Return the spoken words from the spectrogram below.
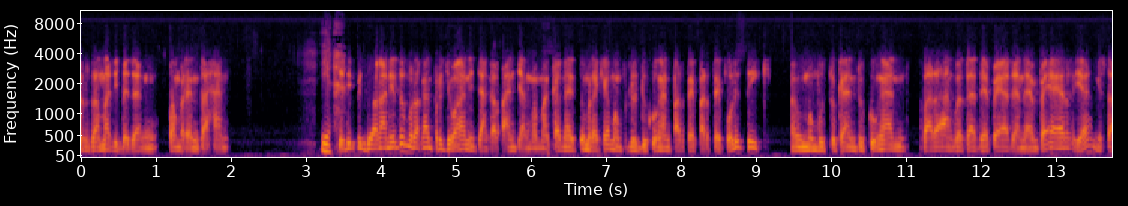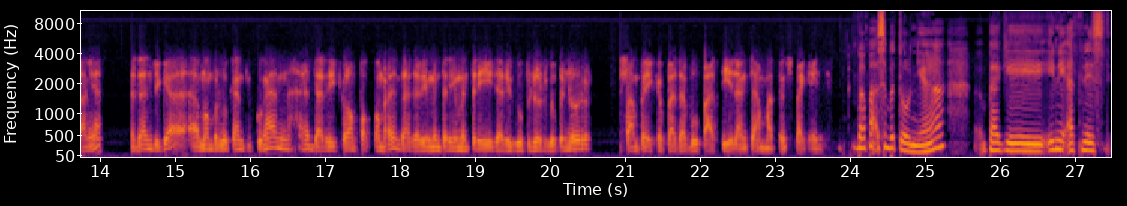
terutama di bidang pemerintahan. Ya. Jadi perjuangan itu merupakan perjuangan yang jangka panjang memang karena itu mereka memperlu dukungan partai-partai politik, membutuhkan dukungan para anggota DPR dan MPR ya misalnya dan juga uh, memerlukan dukungan uh, dari kelompok pemerintah dari menteri-menteri, dari gubernur-gubernur sampai kepada bupati dan camat dan sebagainya. Bapak sebetulnya bagi ini etnis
